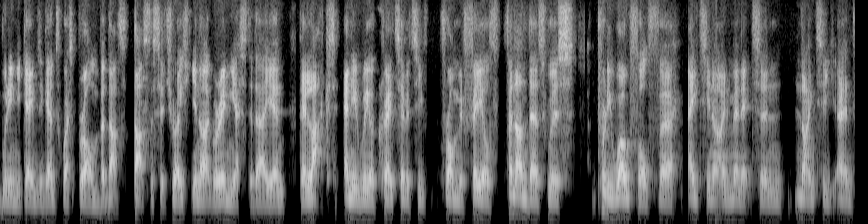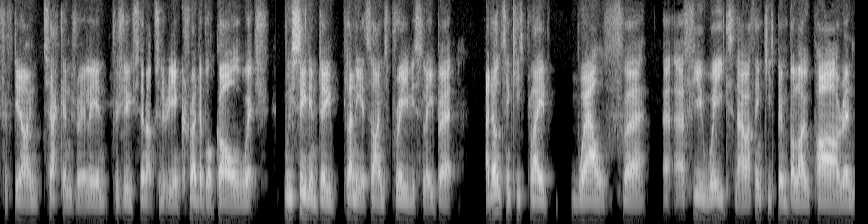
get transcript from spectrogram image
winning your games against West Brom, but that's that's the situation United were in yesterday, and they lacked any real creativity from midfield. Fernandes was pretty woeful for 89 minutes and 90 and 59 seconds really and produced an absolutely incredible goal which we've seen him do plenty of times previously but i don't think he's played well for a, few weeks now. I think he's been below par and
